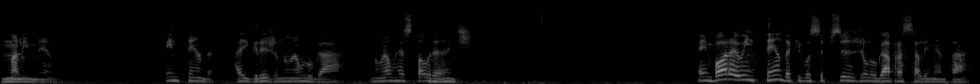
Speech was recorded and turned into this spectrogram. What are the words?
um alimento. Entenda, a igreja não é um lugar, não é um restaurante. Embora eu entenda que você precisa de um lugar para se alimentar.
